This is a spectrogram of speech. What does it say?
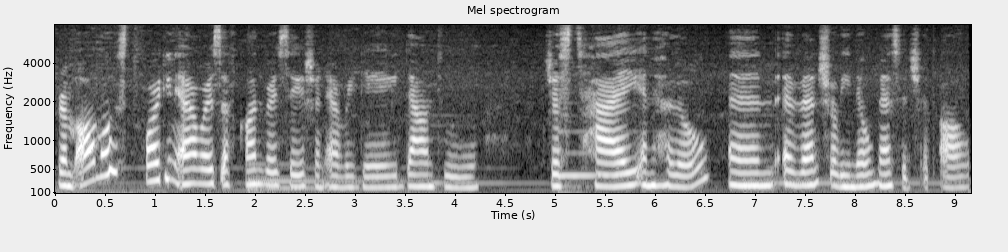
From almost 14 hours of conversation every day down to just hi and hello, and eventually no message at all.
